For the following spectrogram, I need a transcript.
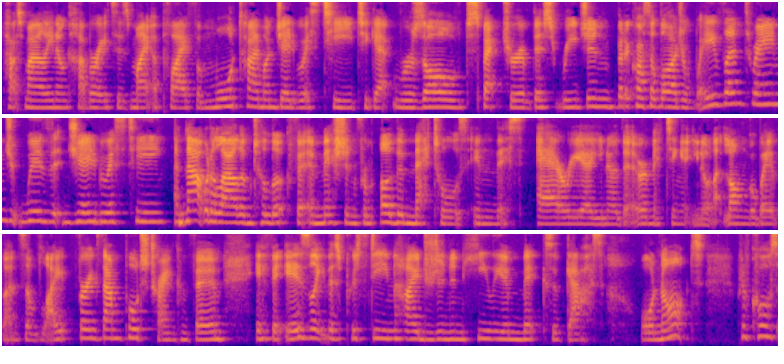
Perhaps Maiolino and collaborators might apply for more time on JWST to get resolved spectra of this region, but across a larger wavelength range with JWST. And that would allow them to look for emission from other metals in this area, you know, that are emitting looking at, you know, like longer wavelengths of light, for example, to try and confirm if it is like this pristine hydrogen and helium mix of gas or not. But of course,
